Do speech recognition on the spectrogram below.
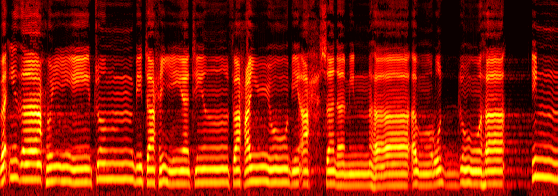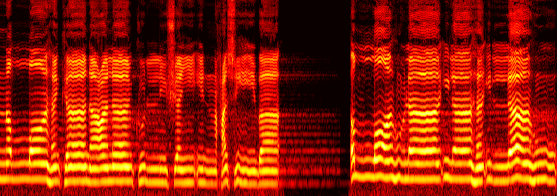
واذا حييتم بتحيه فحيوا باحسن منها أو ردوها ان الله كان على كل شيء حسيبا الله لا اله الا هو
